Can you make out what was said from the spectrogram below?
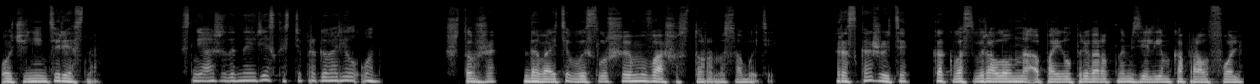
«Очень интересно». С неожиданной резкостью проговорил он. «Что же, давайте выслушаем вашу сторону событий. Расскажите, как вас вероломно опоил приворотным зельем капрал Фоль,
